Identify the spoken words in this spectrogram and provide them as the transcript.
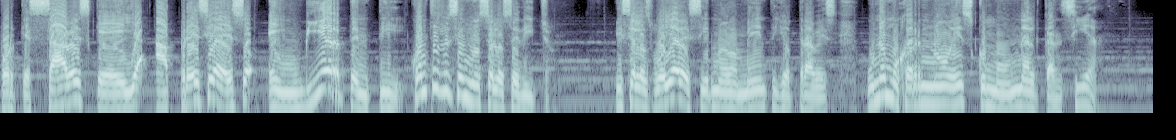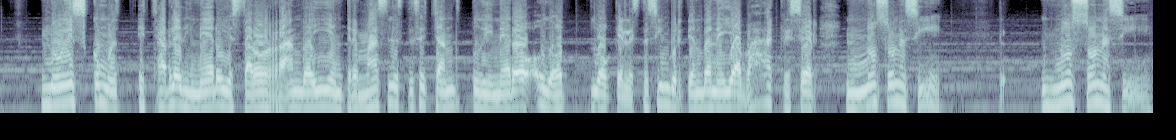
Porque sabes que ella aprecia eso e invierte en ti. ¿Cuántas veces no se los he dicho? Y se los voy a decir nuevamente y otra vez. Una mujer no es como una alcancía. No es como echarle dinero y estar ahorrando ahí. Entre más le estés echando tu dinero o lo que le estés invirtiendo en ella va a crecer. No son así no son así.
